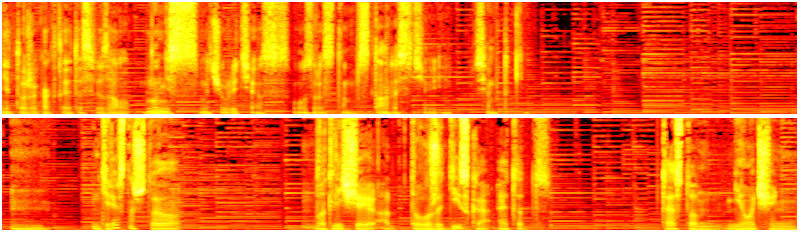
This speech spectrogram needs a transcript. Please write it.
Мне тоже как-то это связал. Ну, не с maturity, а с возрастом, старостью и всем таким. Интересно, что в отличие от того же диска, этот тест, он не очень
